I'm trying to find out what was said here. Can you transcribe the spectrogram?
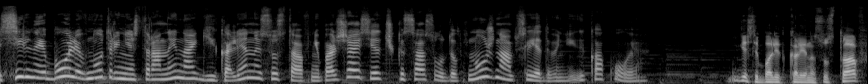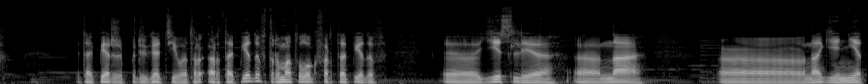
Сильные боли внутренней стороны ноги, коленный сустав, небольшая сеточка сосудов. Нужно обследование и какое? Ну, если болит коленный сустав, это опять же прерогатива ортопедов, травматологов-ортопедов. Э, если э, на э, ноге нет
